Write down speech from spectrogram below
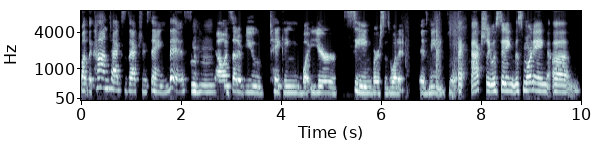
but the context is actually saying this, mm-hmm. you know, instead of you taking what you're seeing versus what it is meaningful. I actually was sitting this morning um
